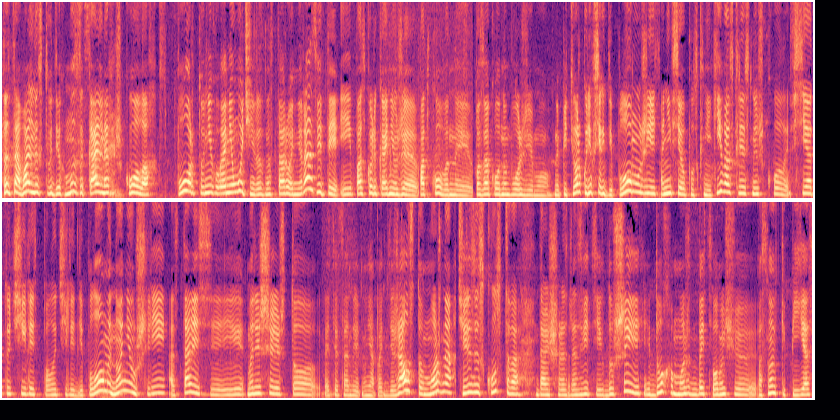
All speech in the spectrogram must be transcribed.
танцевальных студиях, музыкальных школах, спорт, у них они очень разносторонне развиты, и поскольку они уже подкованы по закону Божьему на пятерку, у них всех дипломы уже есть, они все выпускники воскресной школы, все отучились, получили дипломы, но не ушли, остались, и мы решили, что отец Андрей меня поддержал, что можно через искусство дальше развить их души и духа, может быть, с помощью постановки пьес,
